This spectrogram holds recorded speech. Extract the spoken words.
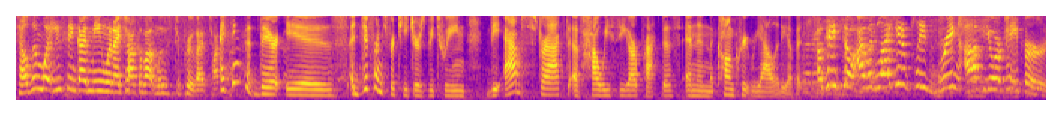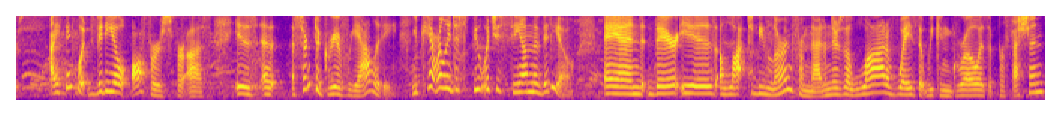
Tell them what you think I mean when I talk about moves to prove. I've talked. I think that there is a difference for teachers between the abstract of how we see our practice and then the concrete reality of it. Okay, so I would like you to please bring up your papers. I think what video offers for us is a, a certain degree of reality. You can't really dispute what you see on the video. And there is a lot to be learned from that. And there's a lot of ways that we can grow as a profession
